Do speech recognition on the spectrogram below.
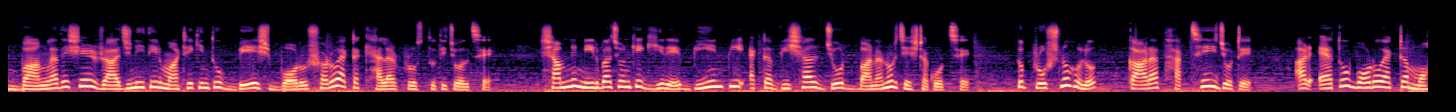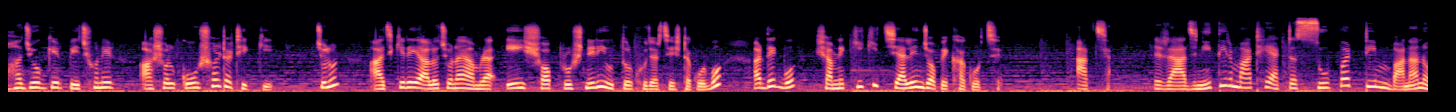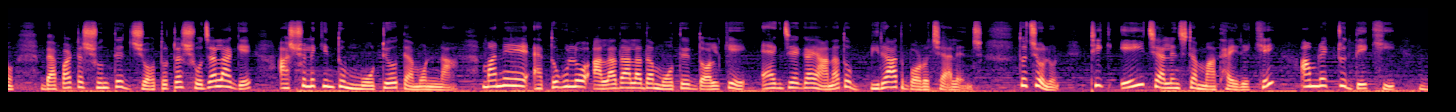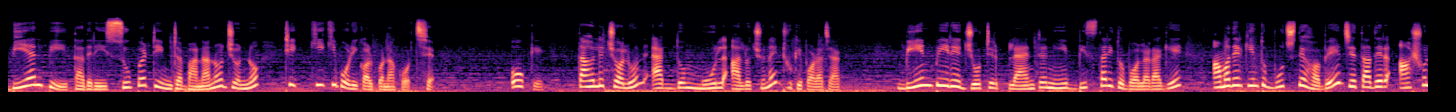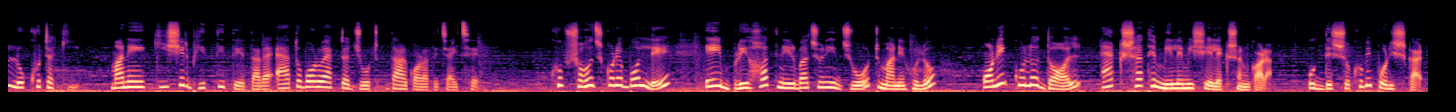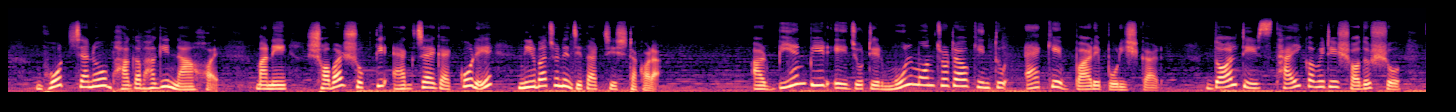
বাংলাদেশের রাজনীতির মাঠে কিন্তু বেশ বড়সড় একটা খেলার প্রস্তুতি চলছে। সামনে নির্বাচনকে ঘিরে বিএনপি একটা বিশাল জোট বানানোর চেষ্টা করছে। তো প্রশ্ন হলো, কারা থাকছে এই জোটে? আর এত বড় একটা মহাযজ্ঞের পেছনের আসল কৌশলটা ঠিক কি? চলুন, আজকের এই আলোচনায় আমরা এই সব প্রশ্নেরই উত্তর খোঁজার চেষ্টা করব। আর দেখব সামনে কি কি চ্যালেঞ্জ অপেক্ষা করছে। আচ্ছা রাজনীতির মাঠে একটা সুপার টিম বানানো ব্যাপারটা শুনতে যতটা সোজা লাগে, আসলে কিন্তু মোটেও তেমন না। মানে এতগুলো আলাদা আলাদা মতের দলকে এক জায়গায় আনা তো বিরাট বড় চ্যালেঞ্জ তো চলুন, ঠিক এই চ্যালেঞ্জটা মাথায় রেখেই আমরা একটু দেখি বিএনপি তাদের এই সুপার টিমটা বানানোর জন্য ঠিক কি কি পরিকল্পনা করছে। ওকে, তাহলে চলুন একদম মূল আলোচনায় ঢুকে পড়া যাক। বিএনপির জোটের প্ল্যানটা নিয়ে বিস্তারিত বলার আগে আমাদের কিন্তু বুঝতে হবে যে তাদের আসল লক্ষ্যটা কি মানে কিসের ভিত্তিতে তারা এত বড় একটা জোট দাঁড় করাতে চাইছে। খুব সহজ করে বললে, এই বৃহৎ নির্বাচনী জোট মানে হলো অনেকগুলো দল একসাথে মিলেমিশে ইলেকশন করা। উদ্দেশ্য খুবই পরিষ্কার, ভোট যেন ভাগাভাগি না হয় মানে সবার শক্তি এক জায়গায় করে নির্বাচনে জেতার চেষ্টা করা। আর বিএনপির এই জোটের মূল মন্ত্রটাও কিন্তু একেবারে পরিষ্কার। দলটির স্থায়ী কমিটির সদস্য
